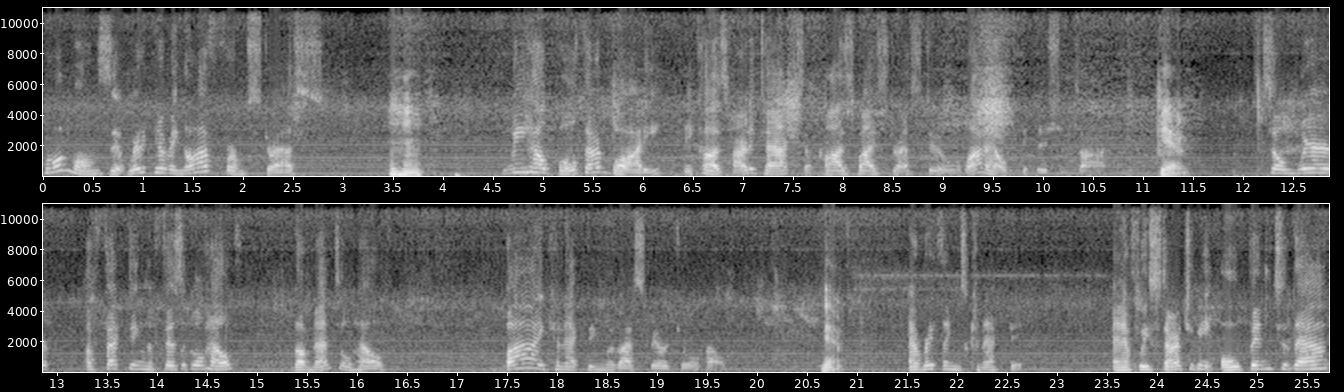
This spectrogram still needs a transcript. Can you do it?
hormones that we're giving off from stress, mm-hmm we help both our body because heart attacks are caused by stress too. A lot of health conditions are. Yeah. So we're affecting the physical health, the mental health by connecting with our spiritual health. Yeah. Everything's connected. And if we start to be open to that,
